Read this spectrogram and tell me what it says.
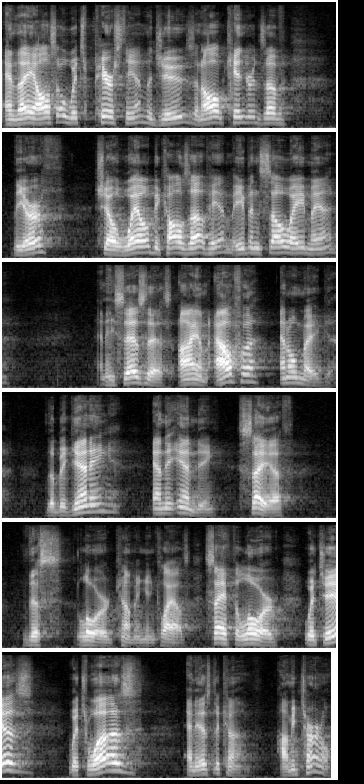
and they also which pierced him, the Jews, and all kindreds of the earth shall wail because of him. Even so, amen. And he says this I am Alpha and Omega, the beginning and the ending, saith this Lord coming in clouds. Saith the Lord, which is, which was, and is to come. I'm eternal.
